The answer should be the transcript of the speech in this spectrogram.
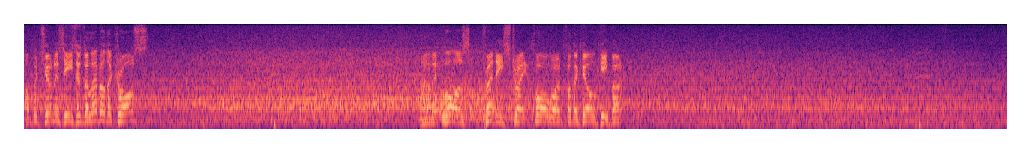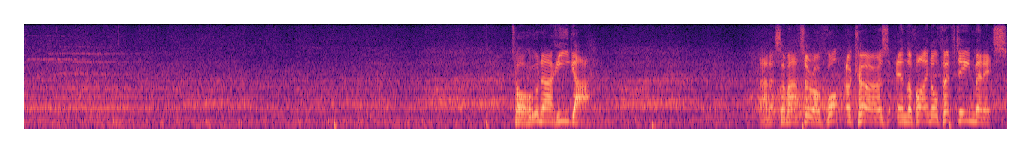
Opportunity to deliver the cross. Well, it was pretty straightforward for the goalkeeper. Torunarigha. And it's a matter of what occurs in the final 15 minutes.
